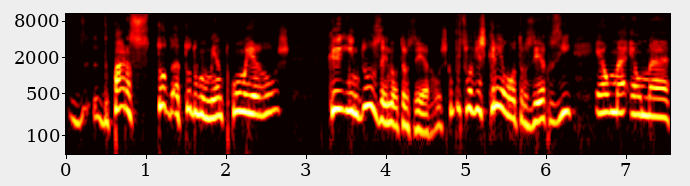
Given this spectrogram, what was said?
depara-se todo, a todo momento com erros que induzem noutros erros, que por sua vez criam outros erros, e é uma. É uma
